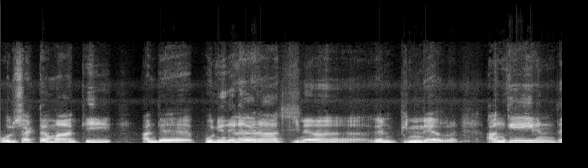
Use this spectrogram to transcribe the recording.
ஒரு சட்டமாக்கி அந்த புனித நகராக்கினதன் பின்னர் அங்கே இருந்த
